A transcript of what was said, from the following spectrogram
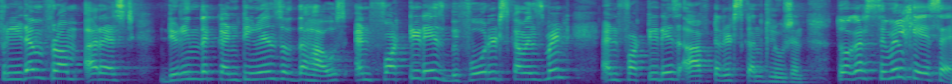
freedom from arrest during the continuance of the house and 40 days before its commencement and 40 days after its conclusion तो अगर सिविल केस है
